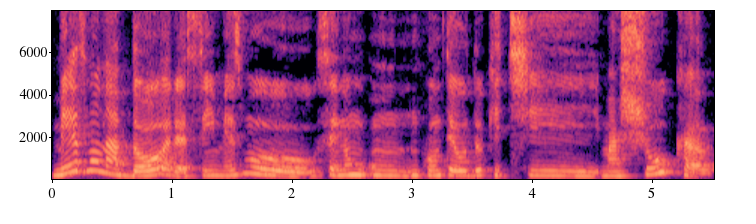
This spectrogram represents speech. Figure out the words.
mesmo na dor, assim, mesmo sendo um, um, um, conteúdo que te machuca,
